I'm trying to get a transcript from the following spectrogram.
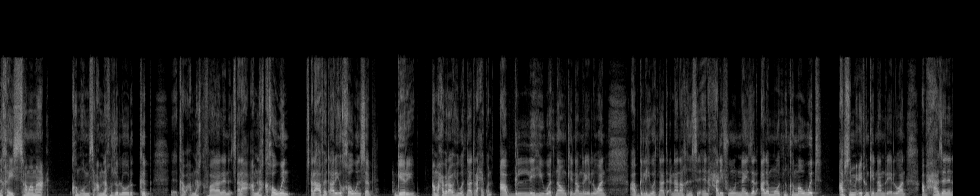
ንኸይሰማማዕ ከምኡ ምስ ኣምላኽ ዘለዎ ርክብ ካብ ኣምላኽ ክፈላለ ፀላእ ኣምላኽ ክኸውን ፀላእ ፈጣሪኡ ክኸውን ሰብ ገይሩ እዩ ኣብ ማሕበራዊ ሂወትና ጥራሕ ኣይኮን ኣብ ግሊ ሂወትና እውን ከድና ንሪእሉ እዋን ኣብ ግሊ ሂወትና ጥዕናና ክንስእን ሓሊፉ እውን ናይ ዘለኣለም ሞት ንክመውት ኣብ ስምዒት እውን ከድና ንሪእሉ እዋን ኣብ ሓዘንን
